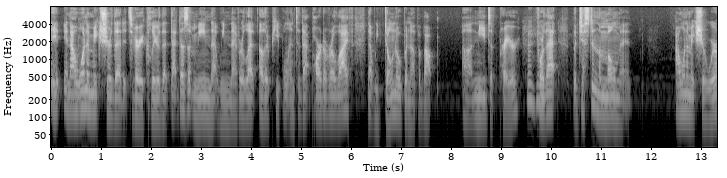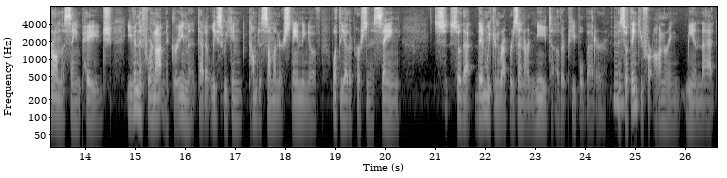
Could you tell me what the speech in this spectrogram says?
it, and I want to make sure that it's very clear that that doesn't mean that we never let other people into that part of our life, that we don't open up about uh, needs of prayer mm-hmm. for that. But just in the moment, I want to make sure we're on the same page, even if we're not in agreement, that at least we can come to some understanding of what the other person is saying so, that then we can represent our need to other people better. Mm. And so thank you for honoring me in that.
